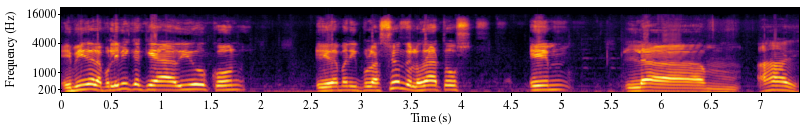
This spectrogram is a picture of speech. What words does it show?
En medio de la polémica que ha habido con eh, la manipulación de los datos en la mm, ay,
